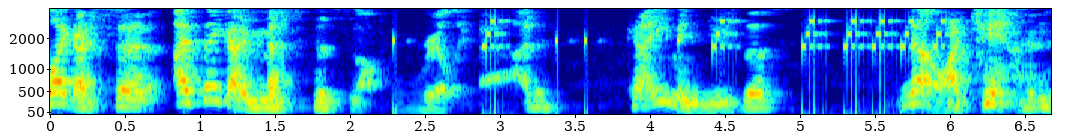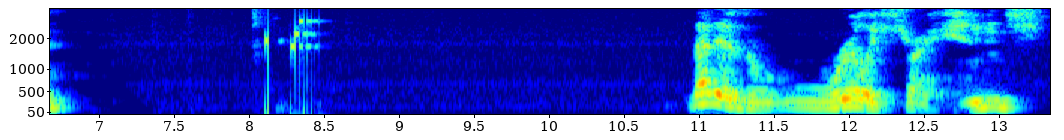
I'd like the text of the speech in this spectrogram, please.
like I said, I think I messed this up really bad. Can I even use this? No, I can't. That is really strange.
